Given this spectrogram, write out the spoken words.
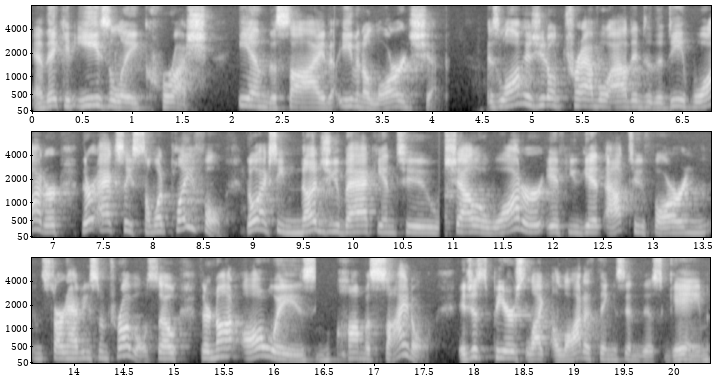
and they could easily crush in the side, even a large ship. As long as you don't travel out into the deep water, they're actually somewhat playful. They'll actually nudge you back into shallow water if you get out too far and, and start having some trouble. So they're not always homicidal. It just appears like a lot of things in this game,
